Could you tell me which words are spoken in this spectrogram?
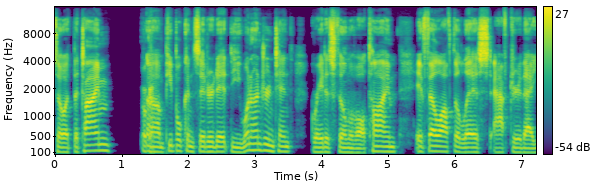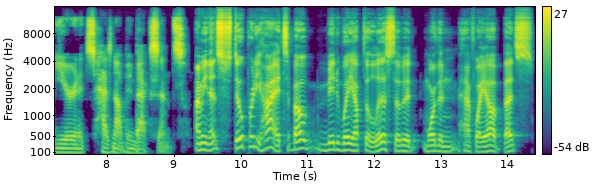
So at the time, Okay. Um, people considered it the 110th greatest film of all time. It fell off the list after that year, and it has not been back since. I mean, that's still pretty high. It's about midway up the list, a bit more than halfway up. That's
